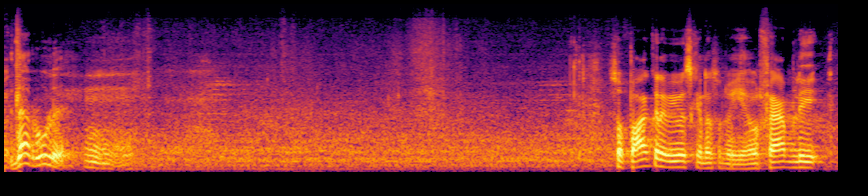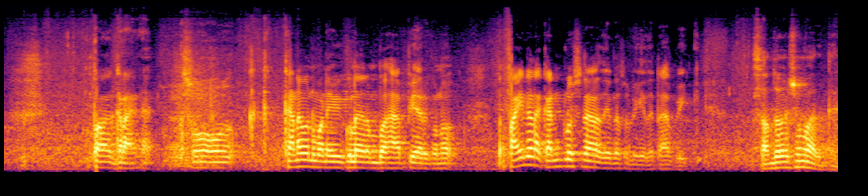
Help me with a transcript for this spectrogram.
இதுதான் ரூலு ஸோ பார்க்குற வியூவர்ஸ்க்கு என்ன சொல்லுவீங்க ஒரு ஃபேமிலி பார்க்குறாங்க. ஸோ கணவன் மனைவிக்குள்ளே ரொம்ப ஹாப்பியாக இருக்கணும். ஃபைனலாக கன்க்ளூஷனாக அது என்ன சொல்லுவீங்க இந்த டாபிக் சந்தோஷமா இருக்கு.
